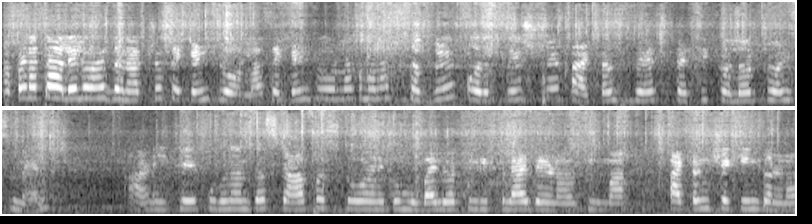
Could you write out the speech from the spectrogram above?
आपण आता आलेलो आहे धनाच्या सेकंड फ्लोअरला सेकंड फ्लोअरला तुम्हाला सगळे पर्सेसचे पॅटर्न्स आहेत त्याची कलर चॉईस मिळेल. आणि इथे पूर्ण आमचा स्टाफ असतो आणि तो मोबाईलवरती रिप्लाय देणं किंवा पॅटर्न चेकिंग करणं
